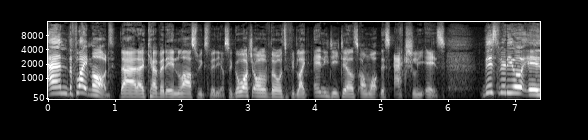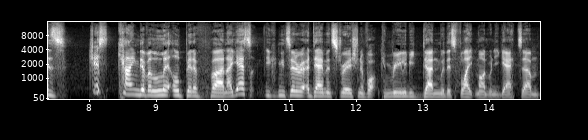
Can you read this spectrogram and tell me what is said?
and the flight mod that I covered in last week's video. So go watch all of those if you'd like any details on what this actually is. This video is just kind of a little bit of fun. I guess you can consider it a demonstration of what can really be done with this flight mod when you get um,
